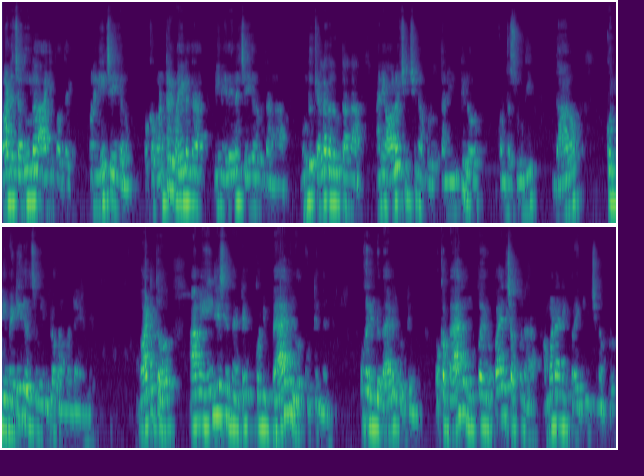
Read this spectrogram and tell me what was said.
వాళ్ళ చదువులా ఆగిపోతాయి. మనం ఏం చేయగలం? ఒక ఒంటరి మహిళగా నేను ఏదైనా చేయగలుగుతానా? ముందుకెళ్ళగలుగుతానా? అని ఆలోచించినప్పుడు తన ఇంటిలో కొంత సూది దారం కొన్ని మెటీరియల్స్ ఇంట్లో కనబడ్డాయండి. వాటితో ఆమె ఏం చేసిందంటే కొన్ని బ్యాగులు కుట్టిందండి. ఒక రెండు బ్యాగులు కుట్టింది. ఒక బ్యాగ్ ముప్పై రూపాయల చొప్పున అమ్మడానికి ప్రయత్నించినప్పుడు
